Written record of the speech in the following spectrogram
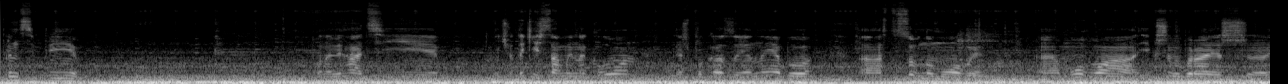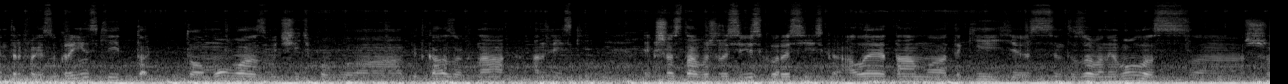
В принципі, по навігації нічого, такий ж самий наклон, теж показує небо. Стосовно мови. Вибираєш е, інтерфейс український, то мова звучить по е, підказок на англійській. Якщо ставиш російську, російська, але там е, такий синтезований голос, що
